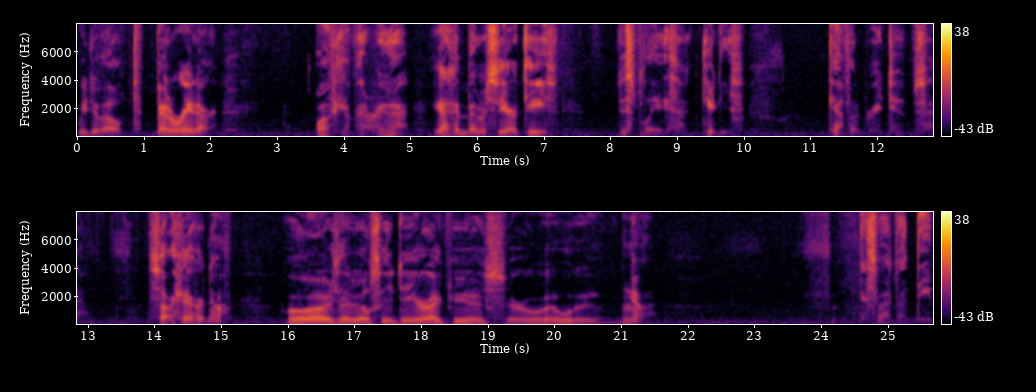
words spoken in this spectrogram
we developed better radar. Well, if you got better radar, you gotta have better CRTs, displays, kiddies, cathode ray tubes. Sorry there now. Oh, is it LCD or IPS or no? It's not that deep,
